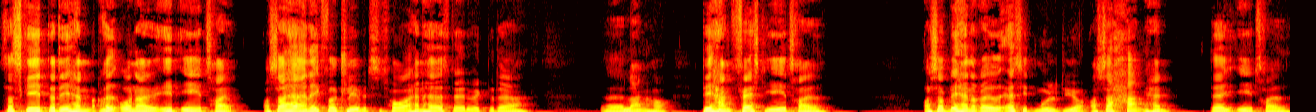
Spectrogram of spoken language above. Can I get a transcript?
så skete der det, han red under et egetræ, og så havde han ikke fået klippet sit hår, han havde stadigvæk det der øh, lange hår. Det hang fast i egetræet. Og så blev han revet af sit muldyr, og så hang han der i egetræet,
